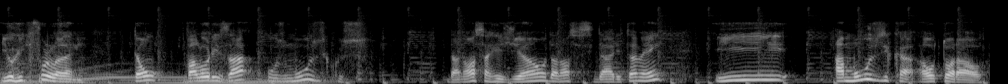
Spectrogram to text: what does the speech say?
e o Rick Furlani. Então, valorizar os músicos da nossa região, da nossa cidade também, e a música autoral,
